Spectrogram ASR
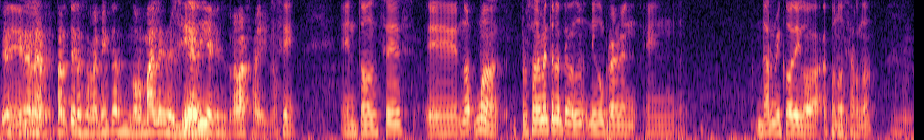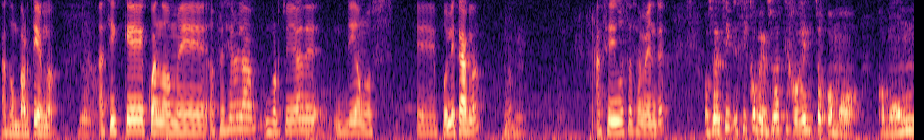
Que que era la eh, parte de las herramientas normales del sí. día a día que se trabaja ahí, ¿no? Sí. Entonces, eh, no, bueno, personalmente no tengo ningún problema en, en dar mi código a conocer, ¿no? A compartirlo. claro. Así que cuando me ofrecieron la oportunidad de, digamos, eh, publicarlo, ¿no? Así gustosamente, O sea, sí, sí comenzaste con esto como, como, un,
